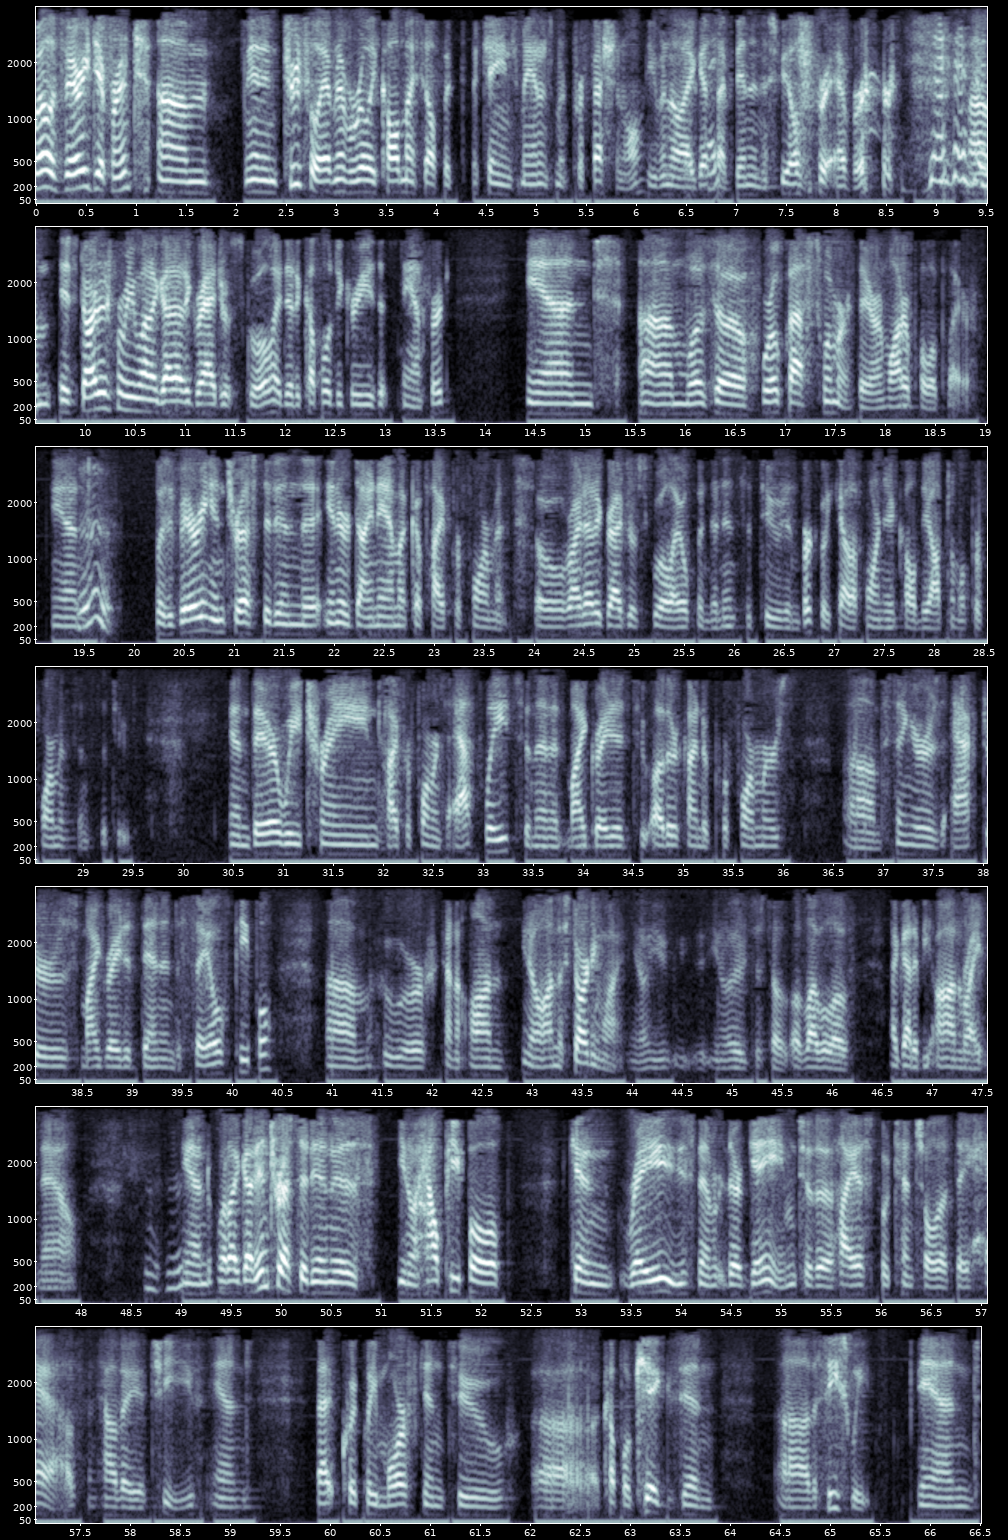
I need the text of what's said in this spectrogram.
Well, it's very different. Um, and truthfully, I've never really called myself a, a change management professional, even though I okay. guess I've been in this field forever. um, it started for me when I got out of graduate school. I did a couple of degrees at Stanford and um, was a world-class swimmer there and water polo player. And mm was very interested in the inner dynamic of high performance. So right out of graduate school, I opened an institute in Berkeley, California called the Optimal Performance Institute. And there we trained high performance athletes and then it migrated to other kind of performers, um, singers, actors, migrated then into salespeople um, who were kind of on, you know, on the starting line. You know, you, you know, there's just a, a level of, I got to be on right now. Mm-hmm. And what I got interested in is, you know, how people can raise them, their game to the highest potential that they have and how they achieve. And that quickly morphed into uh, a couple gigs in uh, the C-suite. And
